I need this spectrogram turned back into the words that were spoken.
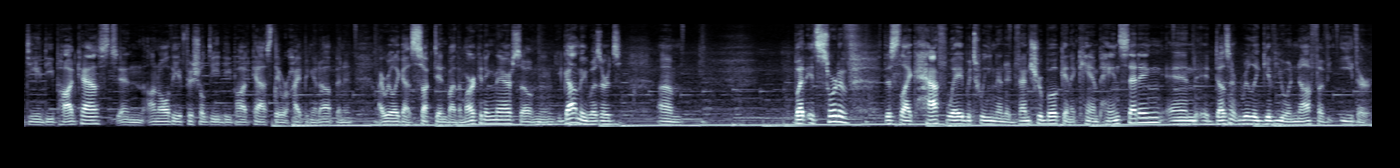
D and D podcasts, and on all the official D and D podcasts, they were hyping it up, and I really got sucked in by the marketing there. So I mean, you got me, Wizards. Um, but it's sort of this like halfway between an adventure book and a campaign setting, and it doesn't really give you enough of either.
